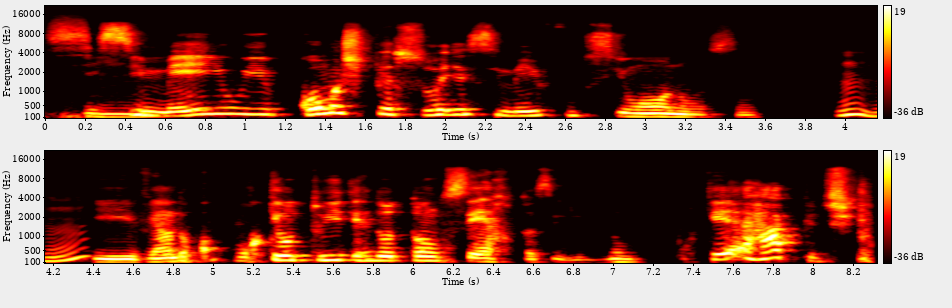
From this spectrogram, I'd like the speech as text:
Sim. esse meio e como as pessoas desse meio funcionam, assim. Uhum. E vendo por que o Twitter deu tão certo, assim, porque é rápido, tipo,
